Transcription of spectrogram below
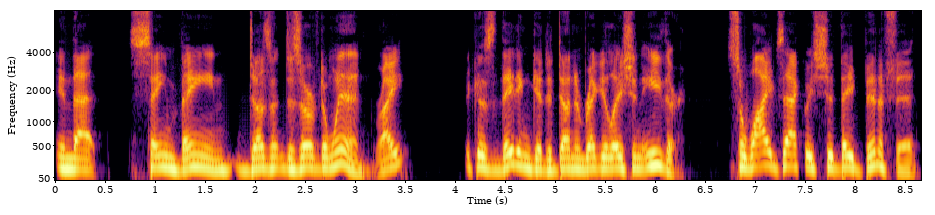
in that same vein, doesn't deserve to win, right? Because they didn't get it done in regulation either. So why exactly should they benefit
